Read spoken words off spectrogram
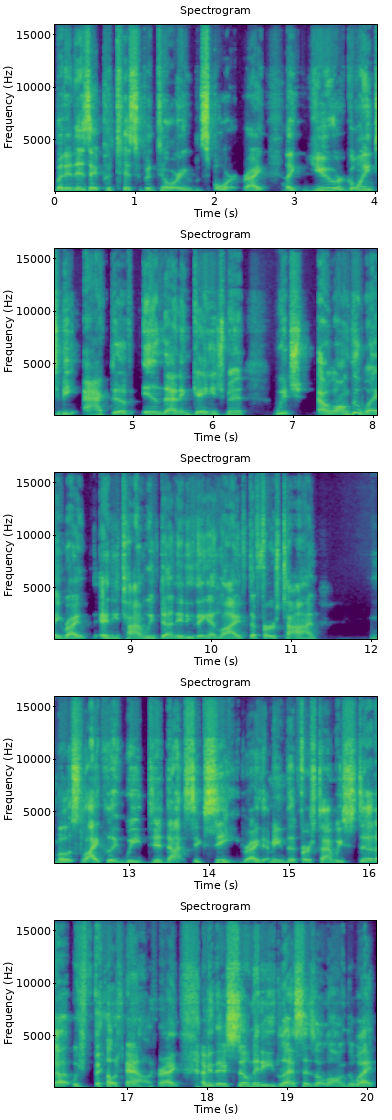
but it is a participatory sport, right? Like you are going to be active in that engagement, which along the way, right? Anytime we've done anything in life the first time, most likely we did not succeed, right? I mean, the first time we stood up, we fell down, right? I mean, there's so many lessons along the way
